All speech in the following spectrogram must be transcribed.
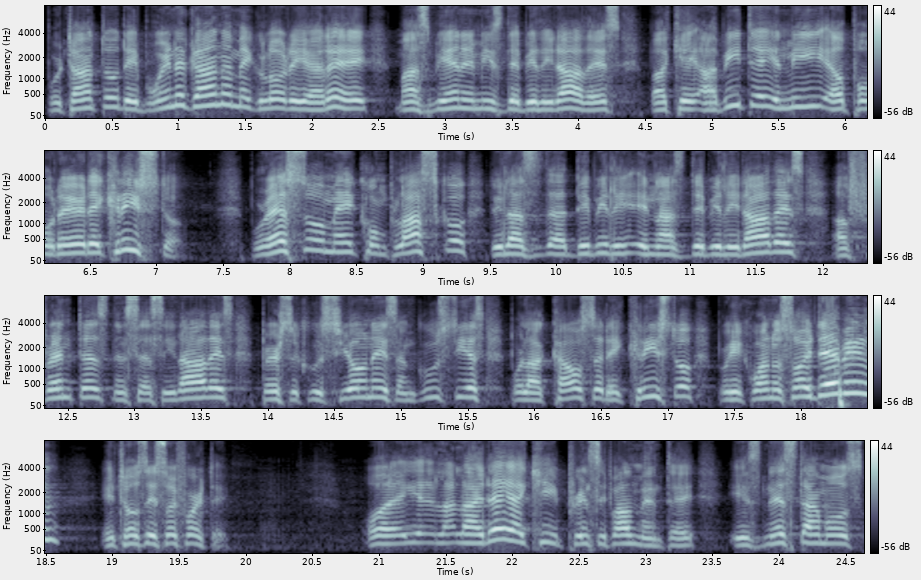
Por tanto, de buena gana me gloriaré más bien en mis debilidades, para que habite en mí el poder de Cristo. Por eso me complazco de las en las debilidades, afrentas, necesidades, persecuciones, angustias por la causa de Cristo, porque cuando soy débil, entonces soy fuerte. La, la idea aquí principalmente es necesitamos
